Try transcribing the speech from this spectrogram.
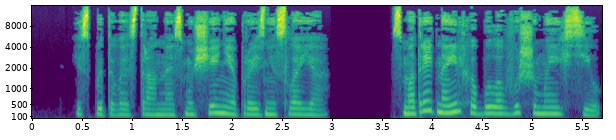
— испытывая странное смущение, произнесла я. Смотреть на Ильха было выше моих сил.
